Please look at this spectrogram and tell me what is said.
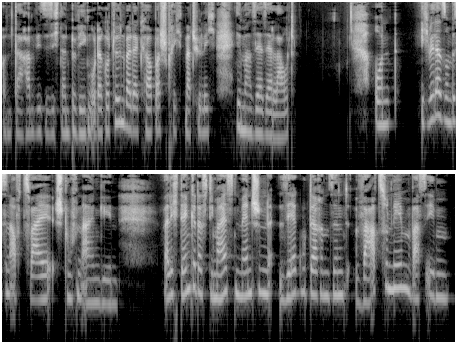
und daran, wie sie sich dann bewegen oder rütteln, weil der Körper spricht natürlich immer sehr, sehr laut. Und ich will da so ein bisschen auf zwei Stufen eingehen, weil ich denke, dass die meisten Menschen sehr gut darin sind, wahrzunehmen, was eben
